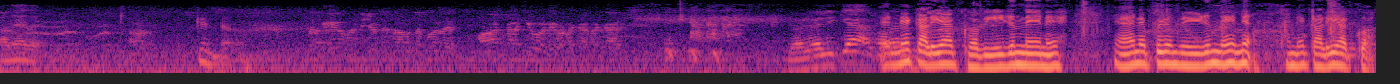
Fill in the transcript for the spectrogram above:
അതെ അതെ. കണ്ടോ? ജോലിക്ക എന്നെ കളിയാക്കുക വീഴുന്നേനെ. ഞാൻ എപ്പോഴും വീഴുന്നേന് എന്നെ കളിയാക്കുക.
